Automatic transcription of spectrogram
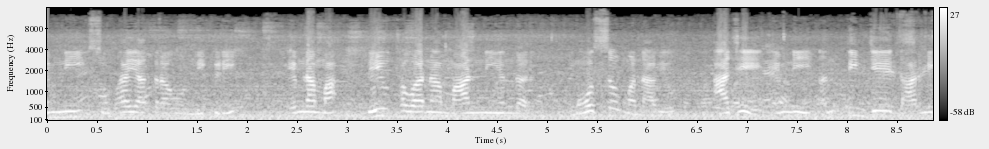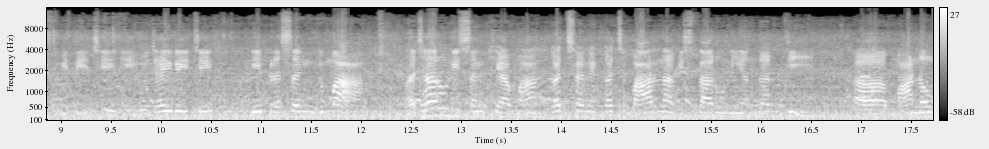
એમની શોભાયાત્રાઓ નીકળી. એમના દેવ થવાના માનની અંદર મહોત્સવ મનાવ્યો. આજે એમની અંતિમ જે ધાર્મિક વિધિ છે એ યોજાઈ રહી છે. એ પ્રસંગમાં હજારોની સંખ્યામાં કચ્છ અને કચ્છ બહારના વિસ્તારોની અંદરથી માનવ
